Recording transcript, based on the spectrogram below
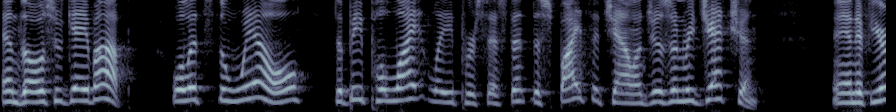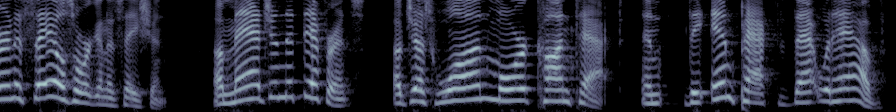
and those who gave up? Well, it's the will to be politely persistent despite the challenges and rejection. And if you're in a sales organization, imagine the difference of just one more contact. And the impact that that would have.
